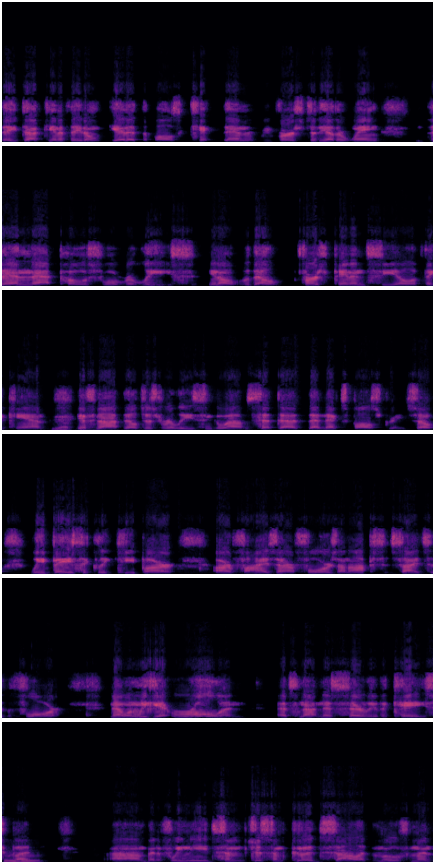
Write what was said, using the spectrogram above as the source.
they duck in. If they don't get it, the ball's kicked then reversed to the other wing. Then that post will release. You know, they'll first pin and seal if they can. Yep. If not, they'll just release and go out and set that, that next ball screen. So we basically keep our, our fives and our fours on opposite sides of the floor. Now, when we get rolling, that's not necessarily the case, but Mhm. um, but if we need some just some good solid movement,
